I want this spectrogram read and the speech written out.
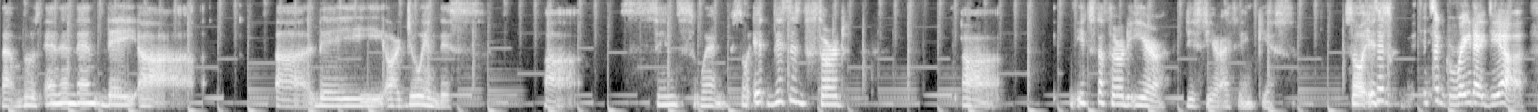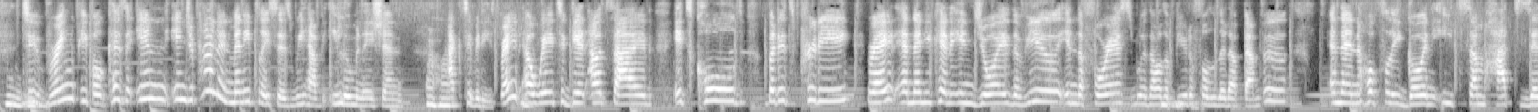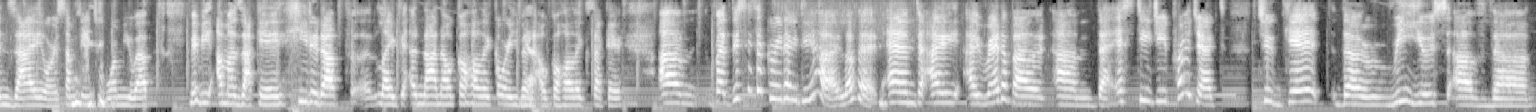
bamboos. And, and then they uh uh they are doing this uh since when? So it this is the third uh, it's the third year this year, I think. Yes. So it's, it's a, it's a great idea mm-hmm. to bring people because in in Japan in many places we have illumination mm-hmm. activities, right? Mm-hmm. A way to get outside. It's cold, but it's pretty, right? And then you can enjoy the view in the forest with all the mm-hmm. beautiful lit up bamboo and then hopefully go and eat some hot zenzai or something to warm you up. Maybe amazake, heated up like a non-alcoholic or even yeah. alcoholic sake. Um, but this is a great idea. I love it. And I I read about um, the SDG project to get the reuse of the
